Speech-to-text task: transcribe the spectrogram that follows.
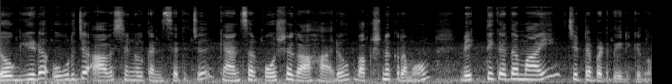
രോഗിയുടെ ഊർജ ആവശ്യങ്ങൾക്കനുസരിച്ച് ക്യാൻസർ പോഷകാഹാരവും ഭക്ഷണക്രമവും വ്യക്തിഗതമായി ചിട്ടപ്പെടുത്തിയിരിക്കുന്നു.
